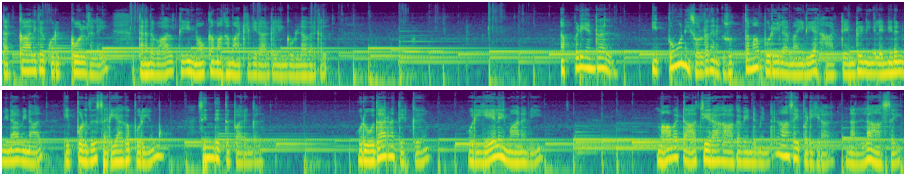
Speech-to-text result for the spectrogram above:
தற்காலிக குறிக்கோள்களை தனது வாழ்க்கையின் நோக்கமாக மாற்றுகிறார்கள் இங்கு உள்ளவர்கள். அப்படி என்றால் இப்போ நீ சொல்கிறது எனக்கு சுத்தமாக புரியல மை டியர் ஹார்ட் என்று நீங்கள் என்னிடம் வினாவினால் இப்பொழுது சரியாக புரியும். சிந்தித்து பாருங்கள். ஒரு உதாரணத்திற்கு ஒரு ஏழை மாணவி மாவட்ட ஆட்சியராக ஆக வேண்டும் என்று ஆசைப்படுகிறாள். நல்ல ஆசை.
